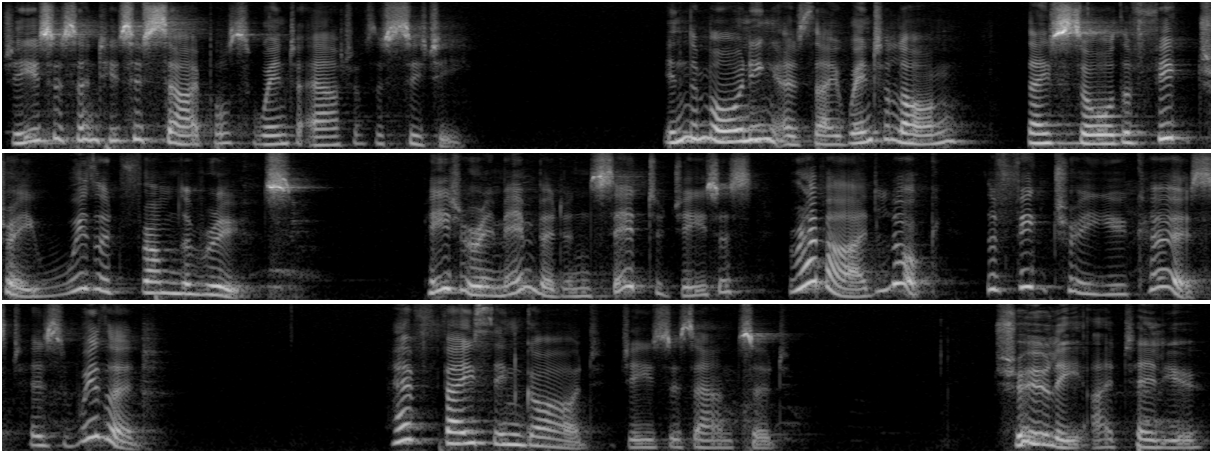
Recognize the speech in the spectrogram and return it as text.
Jesus and his disciples went out of the city. In the morning, as they went along, they saw the fig tree withered from the roots. Peter remembered and said to Jesus, Rabbi, look, the fig tree you cursed has withered. Have faith in God, Jesus answered. Truly, I tell you,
